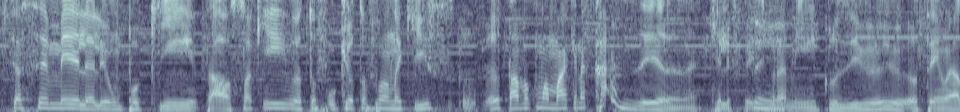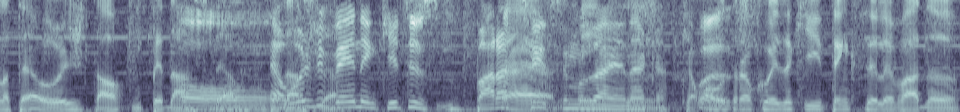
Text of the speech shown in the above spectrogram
se assemelha ali um pouquinho e tal. Só que eu tô, o que eu tô falando aqui, isso- eu tava com uma máquina caseira, né, que ele fez Sim. pra Inclusive, eu, tenho ela até hoje e tal. Um pedaço Oh. dela. um É, pedaço hoje dela. vendem kits baratíssimos É, sim, aí, né, sim. cara? Que é uma outra coisa que tem que ser levada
